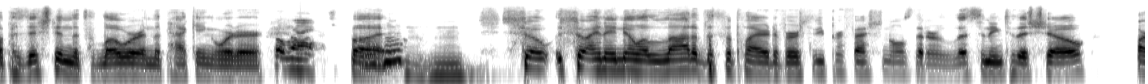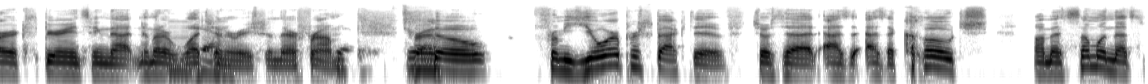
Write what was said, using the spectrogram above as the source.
a position that's lower in the pecking order Correct. but Mhm. Mhm. so, so, and I know a lot of the supplier diversity professionals that are listening to the show are experiencing that no matter what Yeah. generation they're from. True. So, from your perspective, Joset, as as a coach, um, as someone that's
